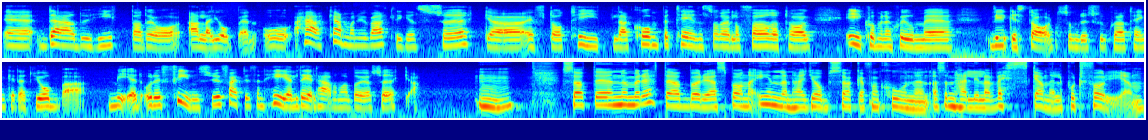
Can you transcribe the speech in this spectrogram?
eh, där du hittar då alla jobben. Och här kan man ju verkligen söka efter titlar, kompetenser eller företag i kombination med vilken stad som du skulle kunna tänka dig att jobba med. Och det finns ju faktiskt en hel del här när man börjar söka. Mm. Så att eh, nummer ett är att börja spana in den här jobbsökarfunktionen, alltså den här lilla väskan eller portföljen.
